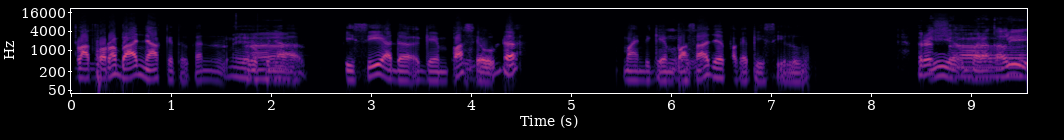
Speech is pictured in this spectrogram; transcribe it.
platformnya banyak gitu kan. Iya. lu punya PC ada Game Pass ya udah. Main di Game Pass aja pakai PC lu Terus Iya, eh, barangkali-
